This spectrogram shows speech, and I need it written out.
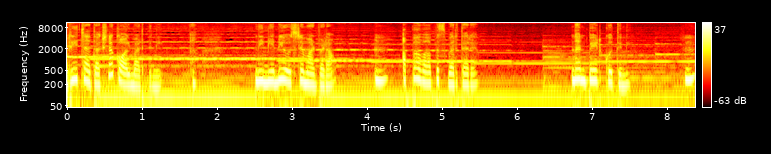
ರೀಚ್ ಆದ ತಕ್ಷಣ ಕಾಲ್ ಮಾಡ್ತೀನಿ. ನೀನೇನು ಯೋಚನೆ ಮಾಡಬೇಡ. ಅಪ್ಪ ವಾಪಸ್ ಬರ್ತಾರೆ. ನಾನು ಬೇಡ್ಕೋತೀನಿ. ಹ್ಮ್?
